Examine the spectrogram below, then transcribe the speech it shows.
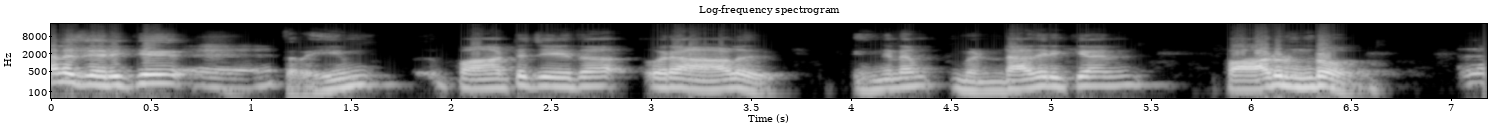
അല്ല ശരിക്ക് ഇത്രയും പാട്ട് ചെയ്ത ഒരാൾ ഇങ്ങനെ മിണ്ടാതിരിക്കാൻ പാടുണ്ടോ? അല്ല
